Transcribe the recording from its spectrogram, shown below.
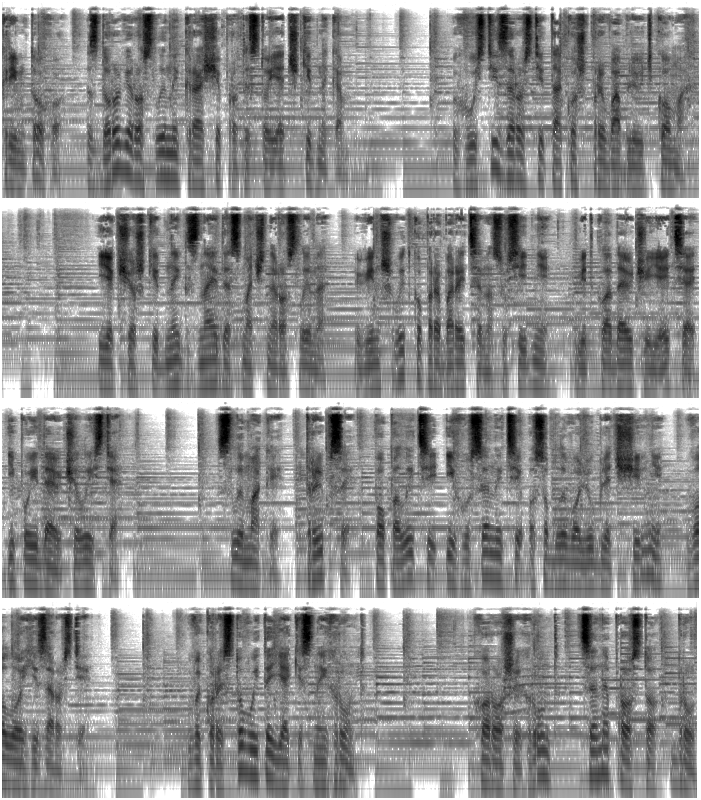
Крім того, здорові рослини краще протистоять шкідникам. Густі зарості також приваблюють комах. Якщо шкідник знайде смачне рослина, він швидко перебереться на сусідні, відкладаючи яйця і поїдаючи листя. Слимаки, трипси, попелиці і гусениці особливо люблять щільні, вологі зарості. використовуйте якісний ґрунт. Хороший ґрунт це не просто бруд.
